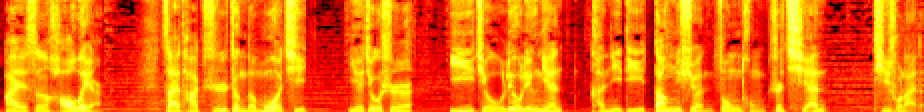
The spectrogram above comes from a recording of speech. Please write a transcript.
艾森豪威尔，在他执政的末期，也就是1960年肯尼迪当选总统之前提出来的，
